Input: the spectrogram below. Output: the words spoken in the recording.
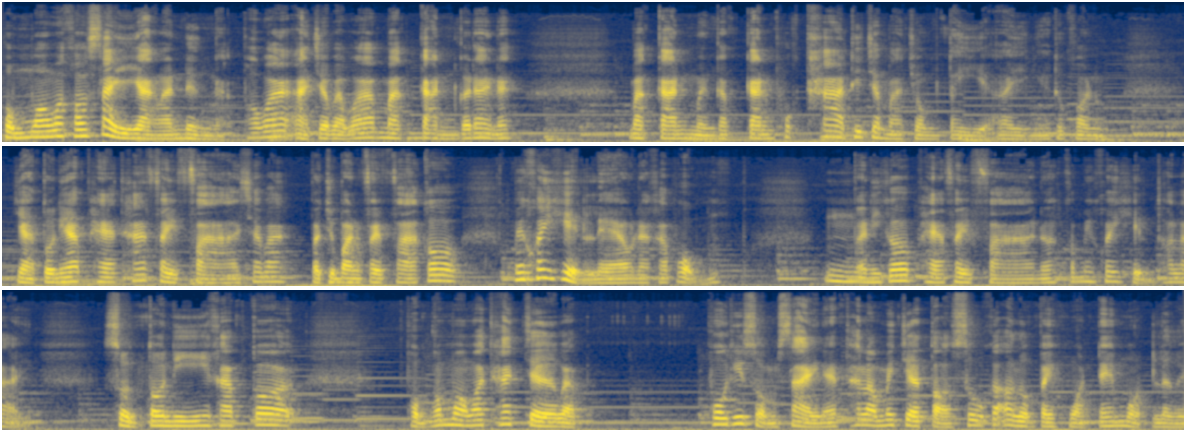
ผมมองว่าเขาใส่อย่างละหนึ่งอะ เพราะว่าอาจจะแบบว่ามากันก็ได้นะ มากันเหมือนกับกันพวกธาตุที่จะมาโจมตีอะไรอย่างเงี้ยทุกคน อย่างตัวเนี้ยแพ้ธาตุไฟฟ้าใช่ปะปัจจุบันไฟฟ้าก็ไม่ค่อยเห็นแล้วนะครับผม อืม อันนี้ก็แพ้ไฟฟ้าเนาะ ก็ไม่ค่อยเห็นเท่าไหร่ ส่วนตัวนี้ครับก็ผมก็มองว่าถ้าเจอแบบ พวกที่สวมใส่นะ ถ้าเราไม่เจอต่อสู้ก็เอาลงไปหวดได้หมดเลย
